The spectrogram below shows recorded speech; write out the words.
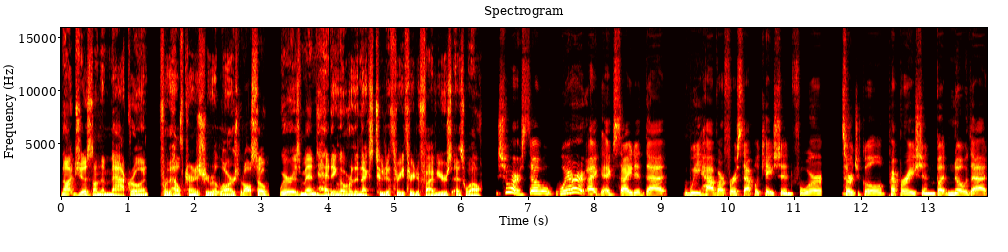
not just on the macro and for the healthcare industry writ large, but also where is Mend heading over the next two to three, three to five years as well? Sure. So we're excited that we have our first application for surgical preparation, but know that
